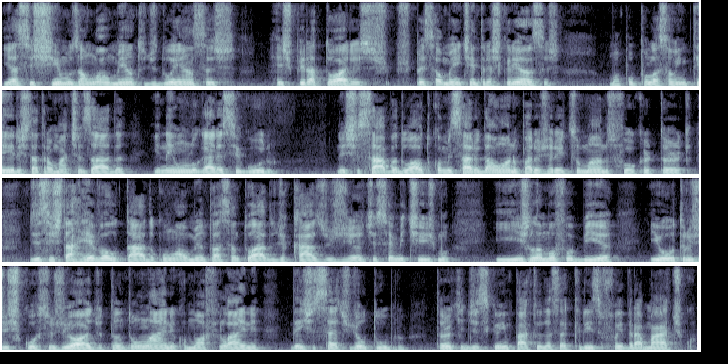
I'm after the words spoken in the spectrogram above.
e assistimos a um aumento de doenças respiratórias, especialmente entre as crianças. Uma população inteira está traumatizada e nenhum lugar é seguro. Neste sábado, o alto comissário da ONU para os Direitos Humanos, Volker Turk, disse estar revoltado com o um aumento acentuado de casos de antissemitismo e islamofobia e outros discursos de ódio, tanto online como offline, desde 7 de outubro. Turk disse que o impacto dessa crise foi dramático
